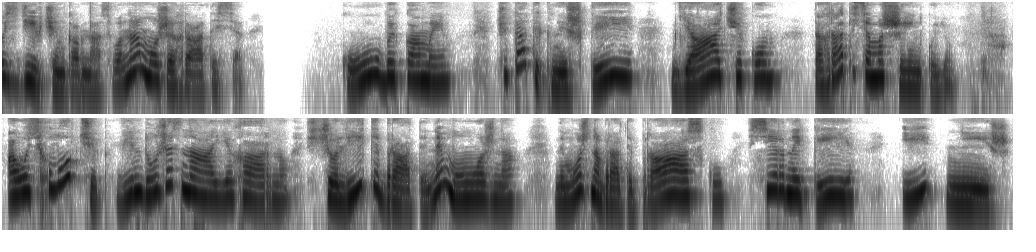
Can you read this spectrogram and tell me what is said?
Ось дівчинка в нас, вона може гратися кубиками, читати книжки, м'ячиком та гратися машинкою. А ось хлопчик, він дуже знає гарно, що ліки брати не можна. Не можна брати праску, сірники і ніж.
